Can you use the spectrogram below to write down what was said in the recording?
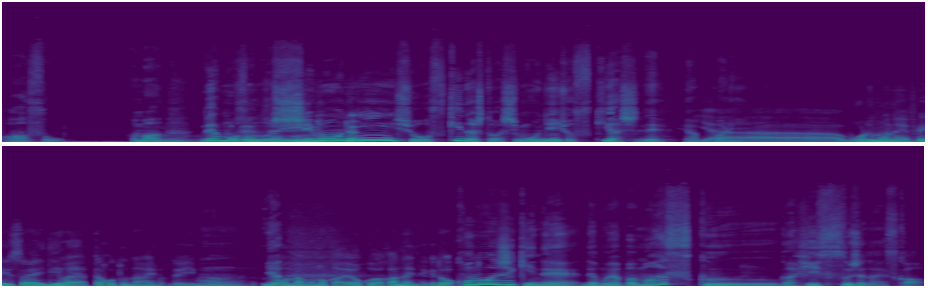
ああ、そう。まあ、うんでもその指紋認証好きな人は指紋認証好きやしね、やっぱり。ー俺もね、フェイス ID はやったことないので、今、うんいやどんなものかよくわかんないんだけど、この時期ね、でもやっぱりマスクが必須じゃないですか。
